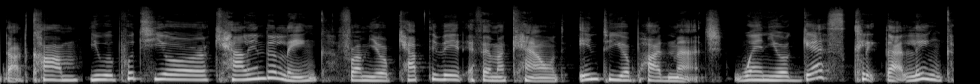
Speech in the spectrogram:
captivatefm.com. You will put your calendar link from your Captivate FM account into your Podmatch. When your guests click that link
